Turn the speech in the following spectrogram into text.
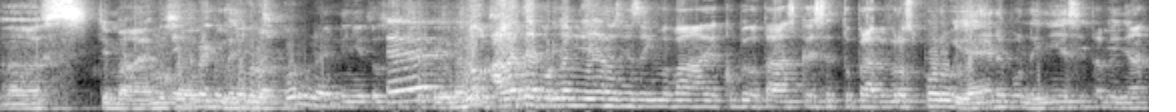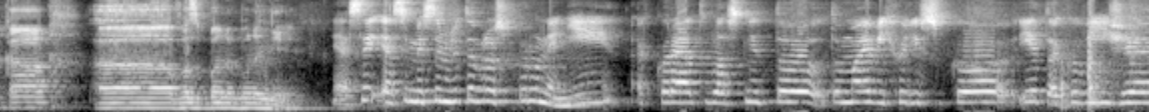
eh, s těma jako Musí to být v rozporu, ne? Není to spíš Eh, No, ale to je podle mě hrozně zajímavá jakoby otázka, jestli to právě v rozporu je, nebo není, jestli tam je nějaká uh, vazba, nebo není. Já si, já si myslím, že to v rozporu není, akorát vlastně to, to moje východisko je takový, že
